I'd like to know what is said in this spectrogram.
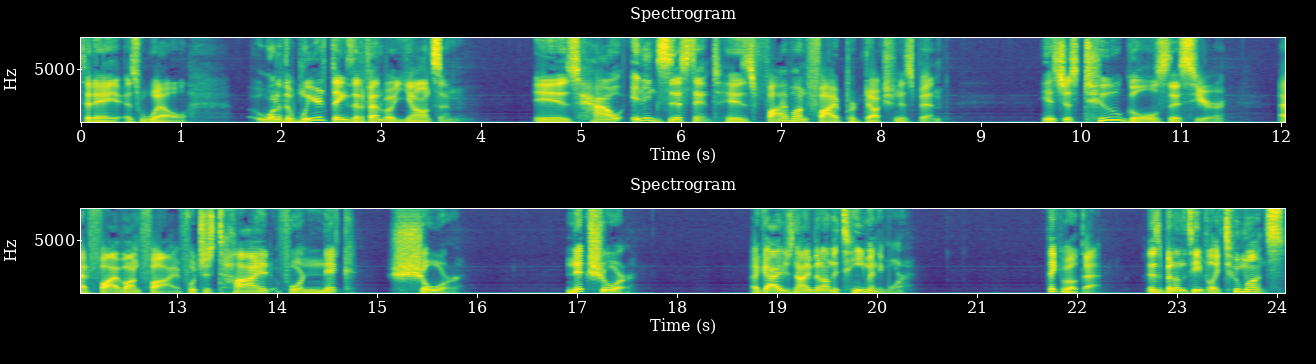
today as well. One of the weird things that I found about Johnsson is how inexistent his five on five production has been. He has just two goals this year at five on five, which is tied for Nick Shore. Nick Shore, a guy who's not even on the team anymore. Think about that. He's been on the team for like two months.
